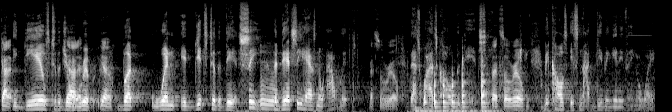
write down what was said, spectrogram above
Got it. It gives to the Jordan River. yeah. But when it gets to the Dead Sea, Mm-hmm. the Dead Sea has no outlet. That's so real. That's why it's called the Dead Sea That's so real. because it's not giving anything away.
